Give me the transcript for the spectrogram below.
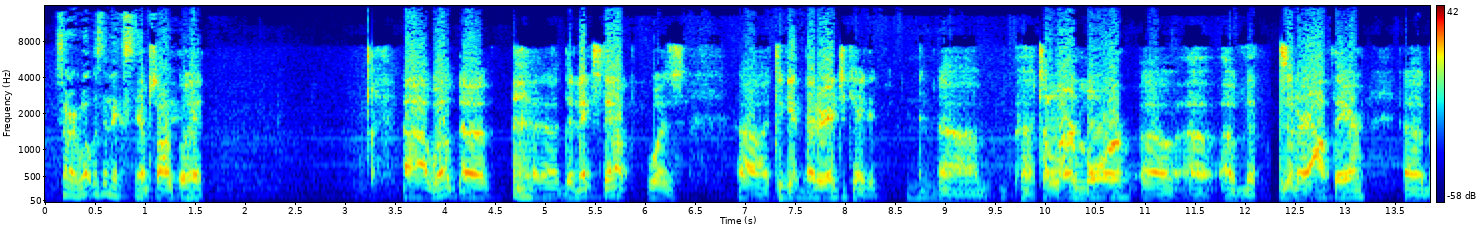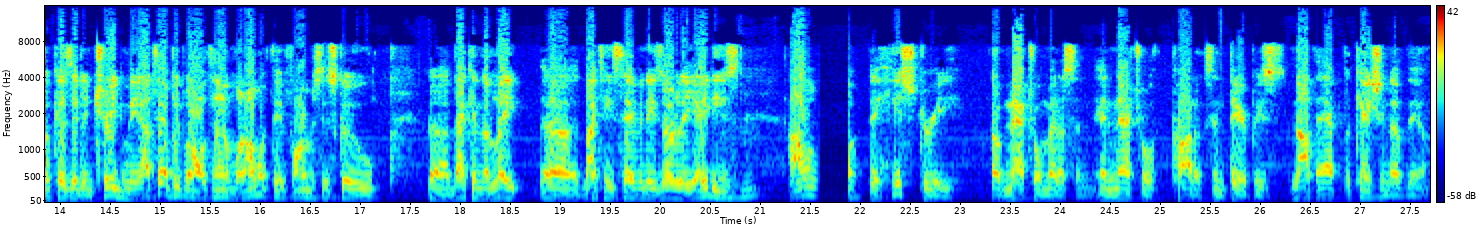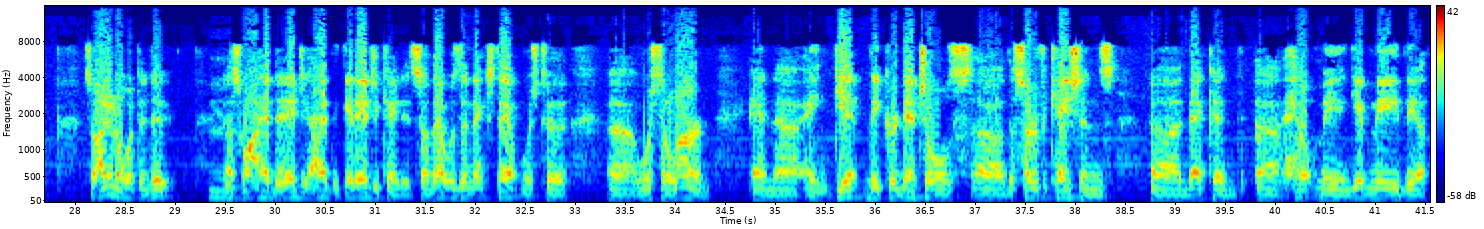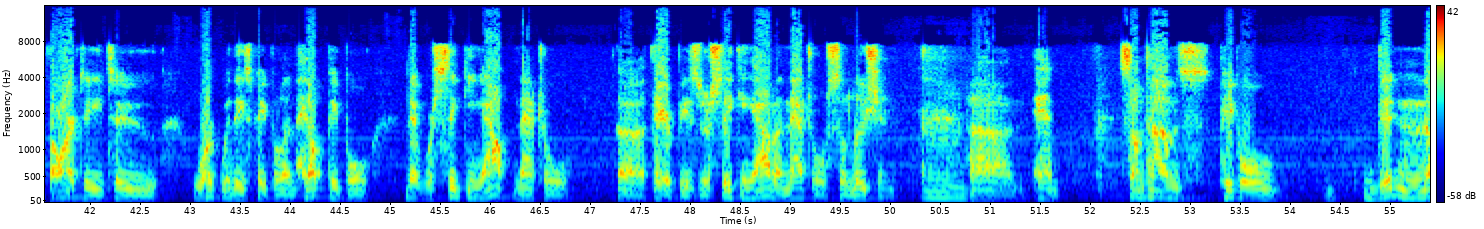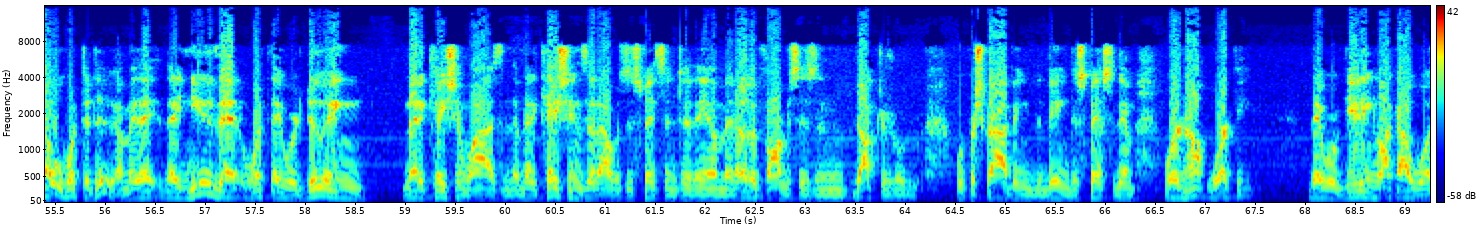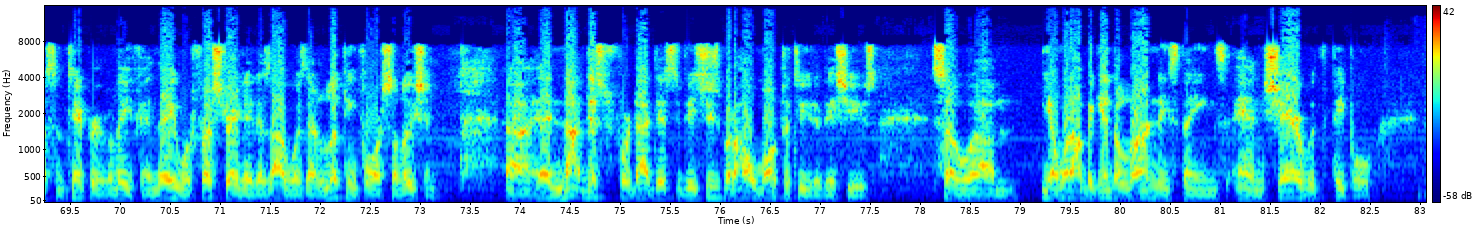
Sorry, what was the next step? I'm sorry. Go ahead. Uh, well, the uh, the next step was uh, to get better educated, mm-hmm. Um, uh, to learn more uh, uh, of the things that are out there, because it intrigued me. I tell people all the time when I went through pharmacy school back in the late 1970s, early 80s, mm-hmm. I the history of natural medicine and natural products and therapies, not the application of them. So I didn't know what to do. Mm. That's why I had to edu- I had to get educated. So that was the next step was to uh, was to learn and uh, and get the credentials, uh, the certifications uh, that could uh, help me and give me the authority to work with these people and help people that were seeking out natural uh, therapies or seeking out a natural solution. Mm. and sometimes people didn't know what to do. I mean, they, they knew that what they were doing medication wise and the medications that I was dispensing to them and other pharmacists and doctors were, were prescribing and being dispensed to them were not working. They were getting, like I was, some temporary relief and they were frustrated as I was. They're looking for a solution. Uh, and not just for digestive issues, but a whole multitude of issues. So, um, you know, when I began to learn these things and share with people,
